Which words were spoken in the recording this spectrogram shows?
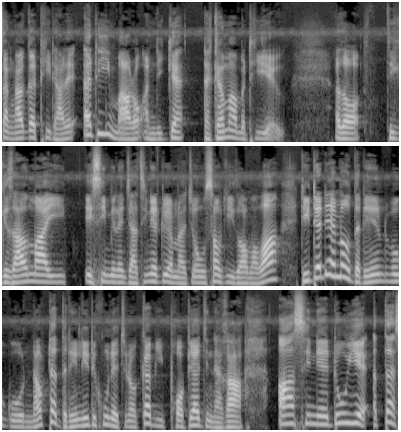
15ကထိထားတယ်အဲ့ဒီမှာတော့အနီကတကမ်းမှမထိရဘူး အဲ့တော့ဒီကစားသမားကြီး AC Milan ဂျာစီနဲ့တွေ့ရမှာကျွန်တော်စောင့်ကြည့်သွားမှာပါဒီတက်တဲ့မြောက်သတင်းတစ်ပုဒ်ကိုနောက်ထပ်သတင်းလေးတစ်ခုနဲ့ကျွန်တော်ကပ်ပြီးဖော်ပြချင်တာကအာဆင်နယ်တို့ရဲ့အသက်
